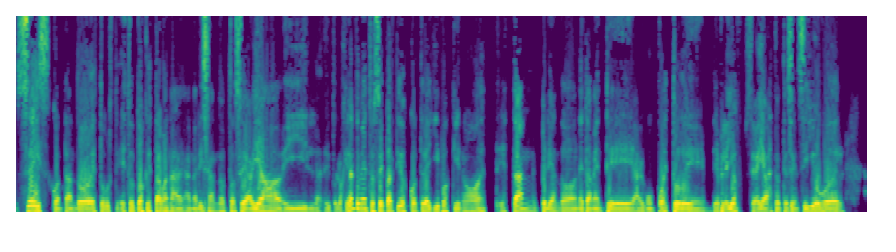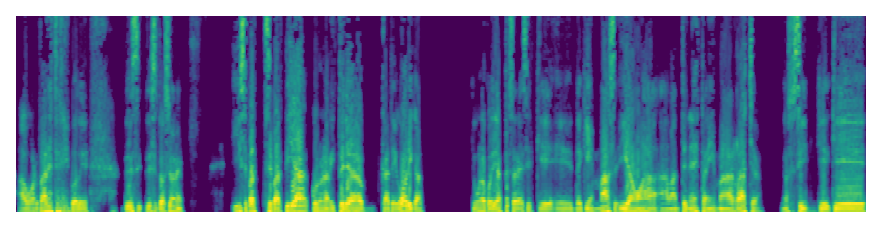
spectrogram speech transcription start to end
seis contando estos, estos dos que estaban analizando, entonces había, y, y, por lo general seis partidos contra equipos que no están peleando netamente algún puesto de, de playoff. Se veía bastante sencillo poder abordar este tipo de, de, situaciones. Y se, se partía con una victoria categórica, que uno podría empezar a decir que eh, de aquí más íbamos a, a, mantener esta misma racha. No sé si, ¿qué, qué,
